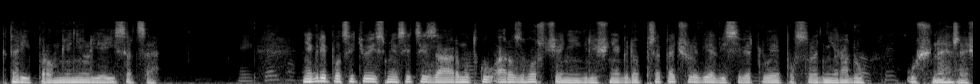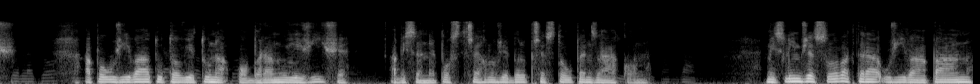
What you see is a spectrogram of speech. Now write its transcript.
který proměnil její srdce. Někdy pocituji směsici zármutků a rozhorčení, když někdo přepečlivě vysvětluje poslední radu, už nehřeš. A používá tuto větu na obranu Ježíše, aby se nepostřehlo, že byl přestoupen zákon. Myslím, že slova, která užívá pán,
